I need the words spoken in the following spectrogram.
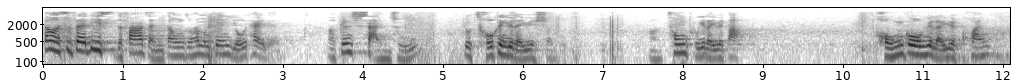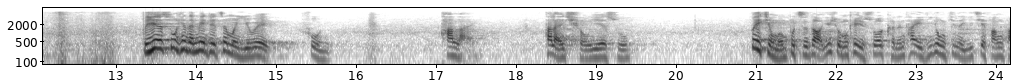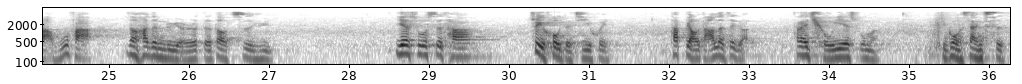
当然是在历史的发展当中，他们跟犹太人啊，跟闪族。就仇恨越来越深，啊，冲突越来越大，鸿沟越来越宽。耶稣现在面对这么一位妇女，他来，他来求耶稣。背景我们不知道，也许我们可以说，可能他已经用尽了一切方法，无法让他的女儿得到治愈。耶稣是他最后的机会，他表达了这个，他来求耶稣嘛。就跟我三次，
